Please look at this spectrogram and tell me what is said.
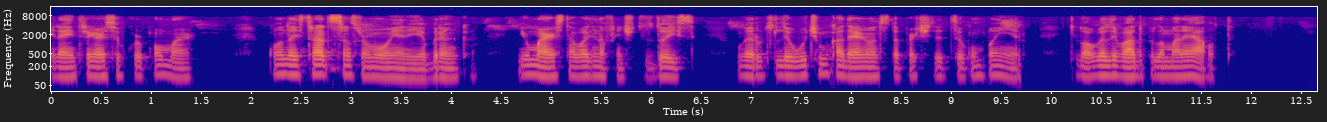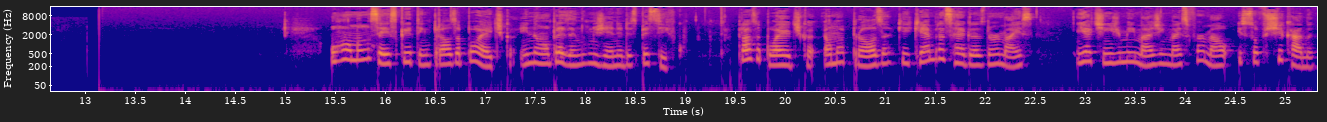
irá entregar seu corpo ao mar. Quando a estrada se transformou em areia branca e o mar estava ali na frente dos dois, o garoto leu o último caderno antes da partida de seu companheiro, que logo é levado pela maré alta. O romance é escrito em prosa poética e não apresenta um gênero específico. Prosa poética é uma prosa que quebra as regras normais e atinge uma imagem mais formal e sofisticada,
